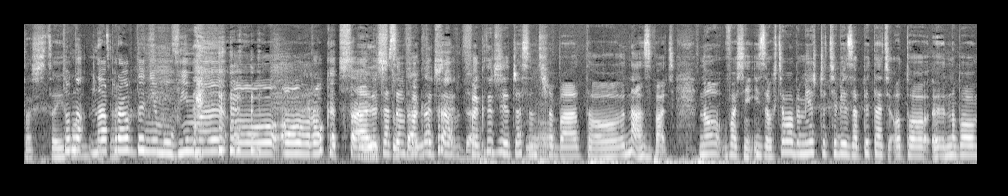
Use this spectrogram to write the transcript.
coś, co ich To na, naprawdę nie mówimy o, o rocket science Ale czasem tutaj, faktycznie, naprawdę. faktycznie czasem No. trzeba to nazwać. No właśnie, Izo, chciałabym jeszcze Ciebie zapytać o to, y, no bo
